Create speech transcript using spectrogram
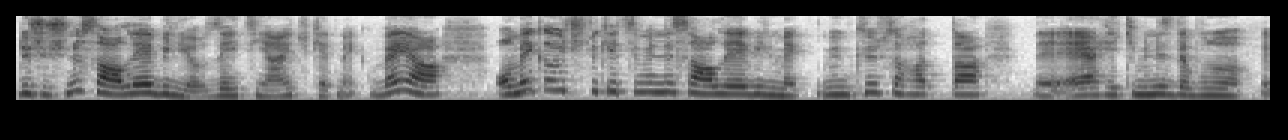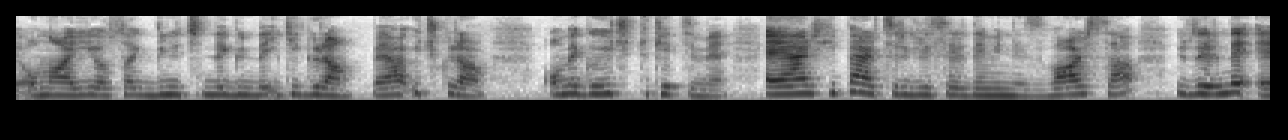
düşüşünü sağlayabiliyor zeytinyağı tüketmek. Veya omega 3 tüketimini sağlayabilmek. Mümkünse hatta e, eğer hekiminiz de bunu e, onaylıyorsa gün içinde günde 2 gram veya 3 gram omega 3 tüketimi eğer hipertrigliserideminiz varsa üzerinde e,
